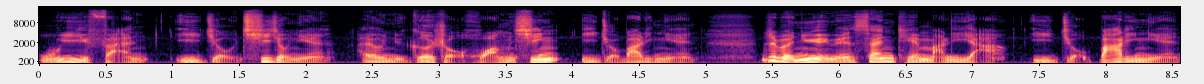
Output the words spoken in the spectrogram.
吴亦凡，一九七九年；还有女歌手黄欣，一九八零年；日本女演员山田玛利亚，一九八零年；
